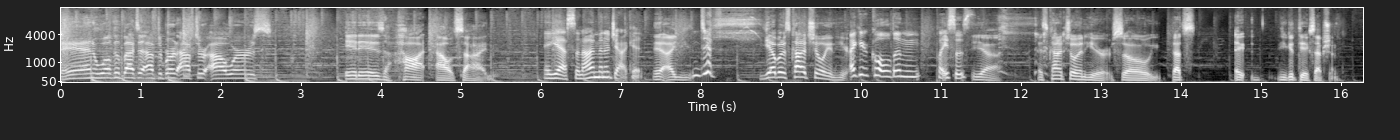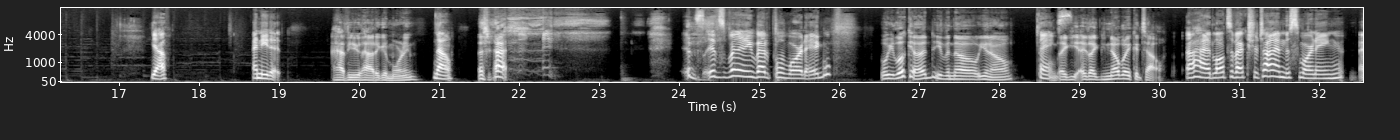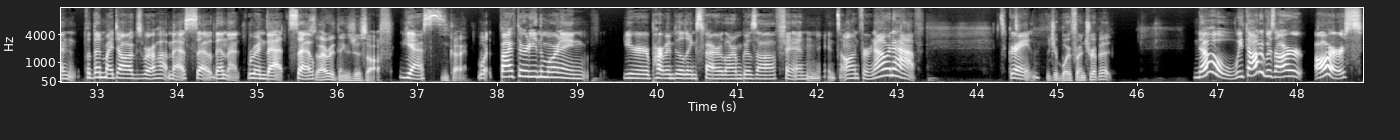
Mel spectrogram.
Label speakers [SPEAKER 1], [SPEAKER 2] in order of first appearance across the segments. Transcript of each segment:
[SPEAKER 1] And welcome back to Afterbird After Hours. It is hot outside.
[SPEAKER 2] Yes, and I'm in a jacket.
[SPEAKER 1] Yeah, I, yeah, but it's kind of chilly in here.
[SPEAKER 2] I get cold in places.
[SPEAKER 1] Yeah, it's kind of chilly in here, so that's eh, you get the exception.
[SPEAKER 2] Yeah. I need it.
[SPEAKER 1] Have you had a good morning?
[SPEAKER 2] No. It's it's been an eventful morning.
[SPEAKER 1] Well, you look good, even though you know,
[SPEAKER 2] Thanks.
[SPEAKER 1] like like nobody could tell.
[SPEAKER 2] I had lots of extra time this morning and but then my dogs were a hot mess, so then that ruined that. So,
[SPEAKER 1] So everything's just off.
[SPEAKER 2] yes.
[SPEAKER 1] Okay.
[SPEAKER 2] What five thirty in the morning, your apartment building's fire alarm goes off and it's on for an hour and a half. It's great.
[SPEAKER 1] Did your boyfriend trip it?
[SPEAKER 2] No, we thought it was our ours.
